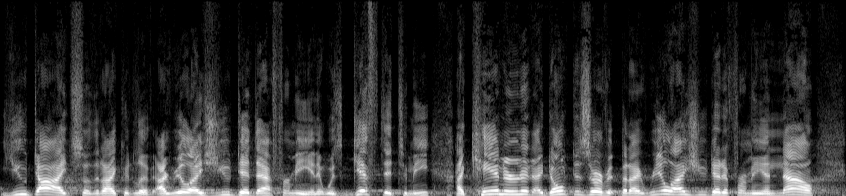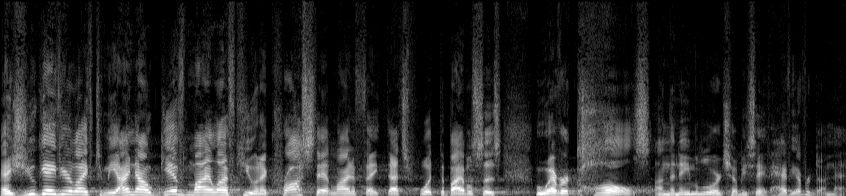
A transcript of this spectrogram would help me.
You died so that I could live. I realize you did that for me, and it was gifted to me. I can't earn it. I don't deserve it, but I realize you did it for me. And now, as you gave your life to me, I now give my life to you, and I cross that line of faith. That's what the Bible says. Whoever calls on the name of the Lord shall be saved. Have you ever done that?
